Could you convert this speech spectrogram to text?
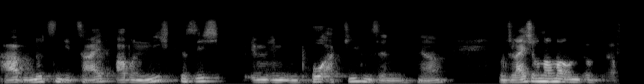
haben, nutzen die Zeit, aber nicht für sich im, im, im proaktiven Sinn, ja. Und vielleicht auch nochmal, um auf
